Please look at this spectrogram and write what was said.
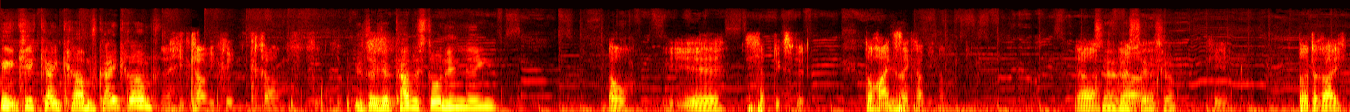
ich krieg keinen Krampf, kein Krampf. Ich glaube, ich krieg einen Krampf. Jetzt soll ich ja Cobblestone hinlegen? Oh, äh, ich hab nichts mit. Doch, ein Ja. Stack habe ich noch. Ja, Das ist der Rest, ja, den ich hab. okay. Sollte reichen.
